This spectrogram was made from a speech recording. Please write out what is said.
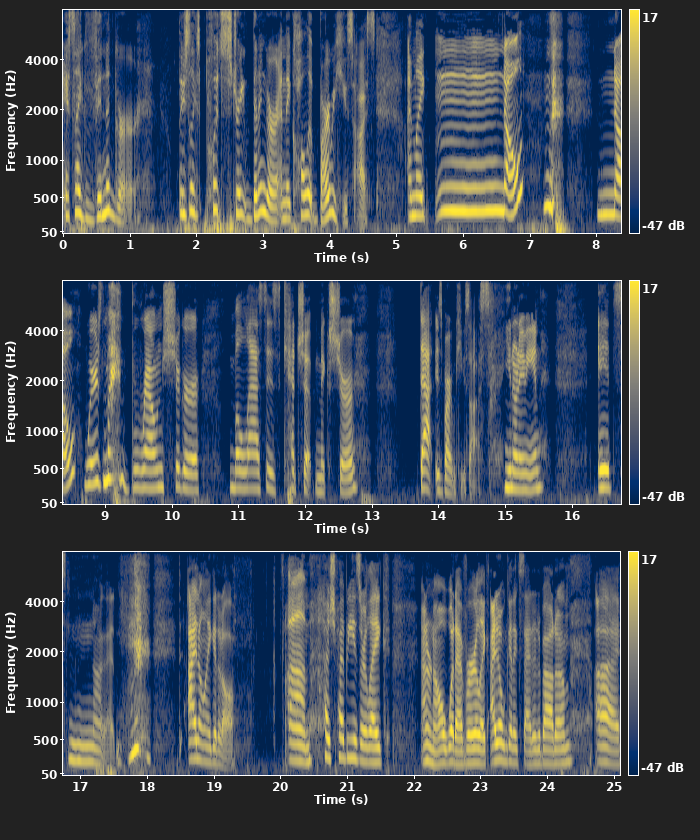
It's like vinegar. They just like put straight vinegar and they call it barbecue sauce. I'm like, mm, no, no. Where's my brown sugar molasses ketchup mixture? That is barbecue sauce. You know what I mean? It's not good. I don't like it at all. Um, hush puppies are like, I don't know, whatever. Like, I don't get excited about them. Uh,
